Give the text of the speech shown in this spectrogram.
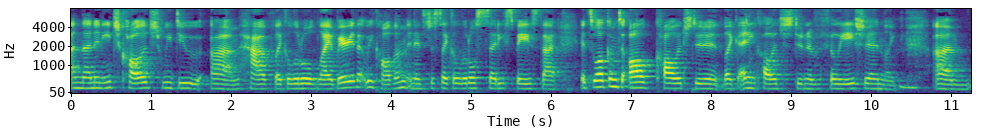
And then in each college, we do um, have like a little library that we call them, and it's just like a little study space that it's welcome to all college student, like any college student of affiliation. Like, mm-hmm. um,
